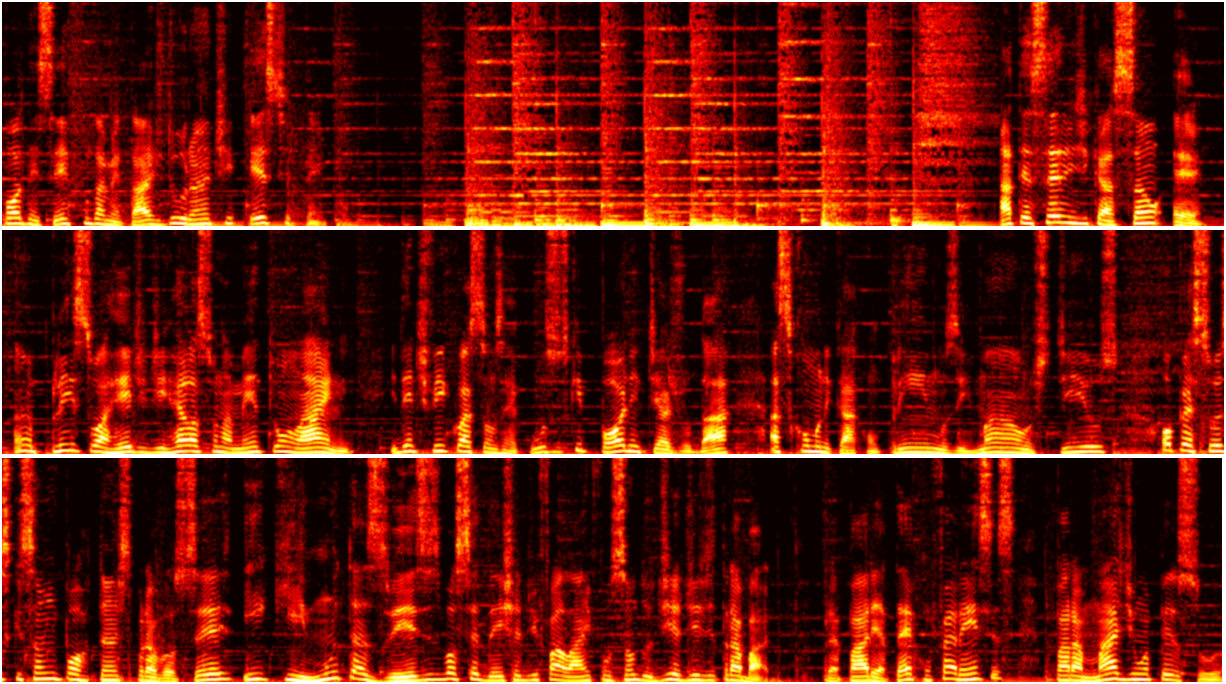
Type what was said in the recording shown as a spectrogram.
podem ser fundamentais durante este tempo. A terceira indicação é amplie sua rede de relacionamento online. Identifique quais são os recursos que podem te ajudar a se comunicar com primos, irmãos, tios ou pessoas que são importantes para você e que muitas vezes você deixa de falar em função do dia a dia de trabalho. Prepare até conferências para mais de uma pessoa.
